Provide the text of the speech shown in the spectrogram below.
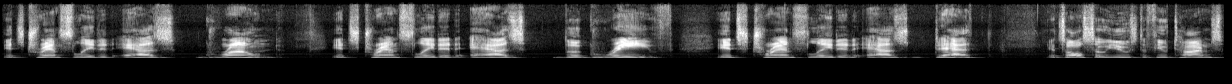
It's translated as ground, it's translated as the grave, it's translated as death. It's also used a few times,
